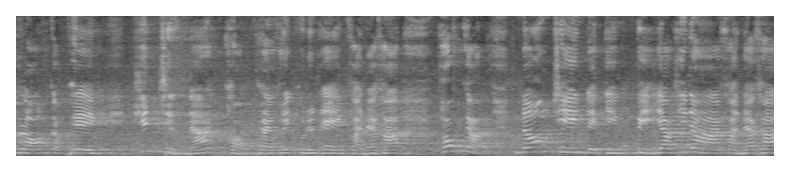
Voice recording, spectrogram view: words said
พร้อมกับเพลงคิดถึงนะของแพรวคลิปคุณนั่นเองค่ะนะคะ น้องทีนเด็กหญิงปิยาธิดาค่ะนะคะ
